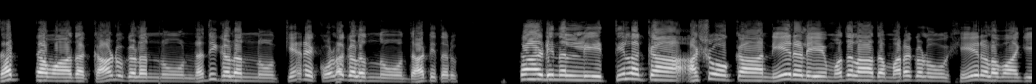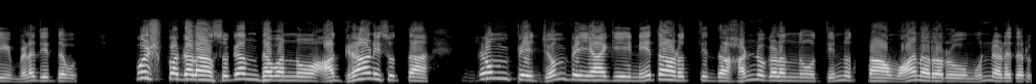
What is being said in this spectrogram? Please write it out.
ದಟ್ಟವಾದ ಕಾಡುಗಳನ್ನು, ನದಿಗಳನ್ನು, ಕೆರೆ ಕೊಳಗಳನ್ನು ದಾಟಿದರು. ಕಾಡಿನಲ್ಲಿ ತಿಲಕ, ಅಶೋಕ, ನೇರಳೆ ಮೊದಲಾದ ಮರಗಳು ಹೇರಳವಾಗಿ ಬೆಳೆದಿದ್ದವು. ಪುಷ್ಪಗಳ ಸುಗಂಧವನ್ನು ಆಘ್ರಾಣಿಸುತ್ತಾ, ಜೊಂಪೆ ಜೊಂಪೆಯಾಗಿ ನೇತಾಡುತ್ತಿದ್ದ ಹಣ್ಣುಗಳನ್ನು ತಿನ್ನುತ್ತಾ ವಾನರರು ಮುನ್ನಡೆದರು.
